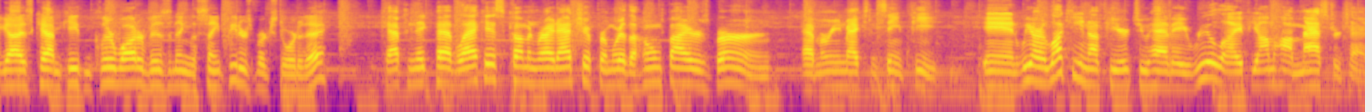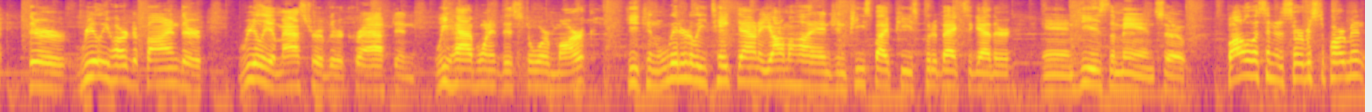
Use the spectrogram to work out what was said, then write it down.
guys, Captain Keith in Clearwater visiting the St. Petersburg store today. Captain Nick Pavlakis coming right at you from where the home fires burn at MarineMax in St. Pete. And we are lucky enough here to have a real life Yamaha Master Tech. They're really hard to find. They're really a master of their craft. And we have one at this store, Mark. He can literally take down a Yamaha engine piece by piece, put it back together, and he is the man. So follow us into the service department,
